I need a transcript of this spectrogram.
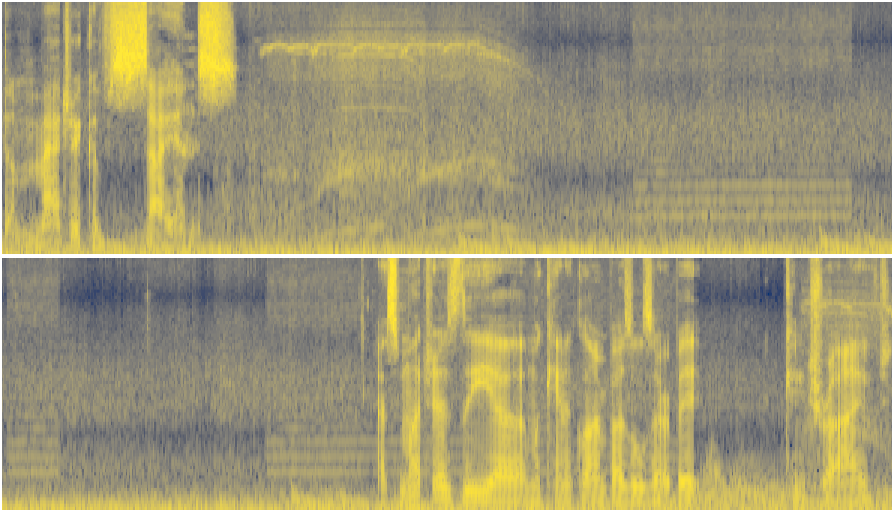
The magic of science. As much as the uh, mechanical arm puzzles are a bit contrived,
